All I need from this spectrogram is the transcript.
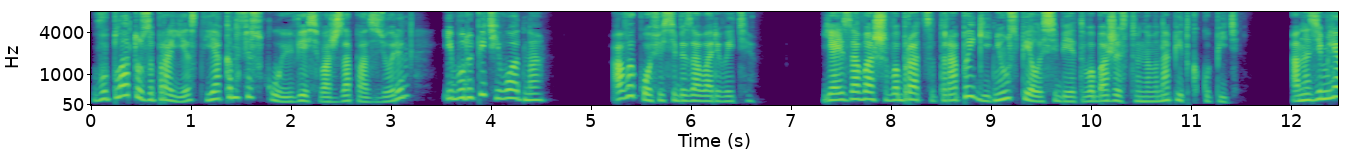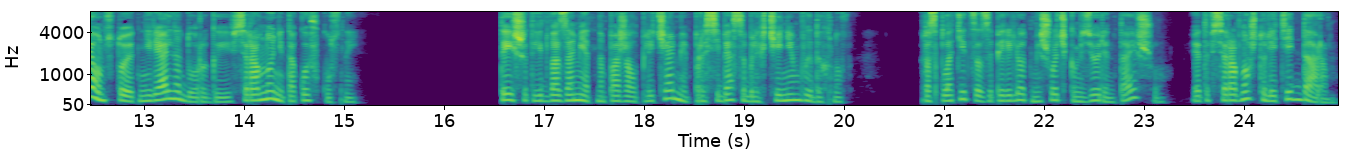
В уплату за проезд я конфискую весь ваш запас зерен и буду пить его одна. А вы кофе себе завариваете. Я из-за вашего братца-торопыги не успела себе этого божественного напитка купить. А на земле он стоит нереально дорого и все равно не такой вкусный. Тейшет едва заметно пожал плечами, про себя с облегчением выдохнув. Расплатиться за перелет мешочком зерен Тайшу — это все равно, что лететь даром.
